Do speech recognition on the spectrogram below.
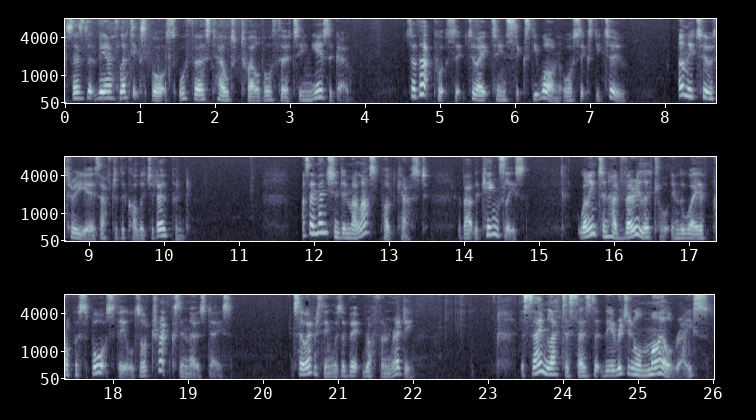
says that the athletic sports were first held 12 or 13 years ago. So that puts it to 1861 or 62, only two or three years after the college had opened. As I mentioned in my last podcast about the Kingsleys, Wellington had very little in the way of proper sports fields or tracks in those days, so everything was a bit rough and ready. The same letter says that the original mile race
